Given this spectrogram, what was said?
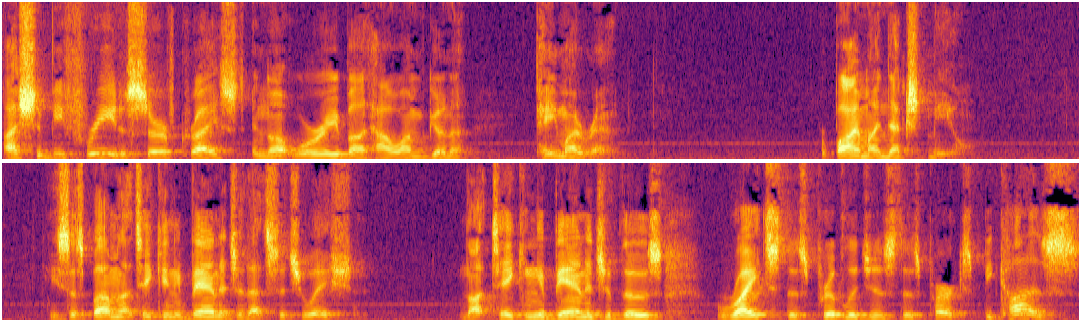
I should be free to serve Christ and not worry about how I'm going to pay my rent or buy my next meal. He says, but I'm not taking advantage of that situation. I'm not taking advantage of those rights, those privileges, those perks, because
